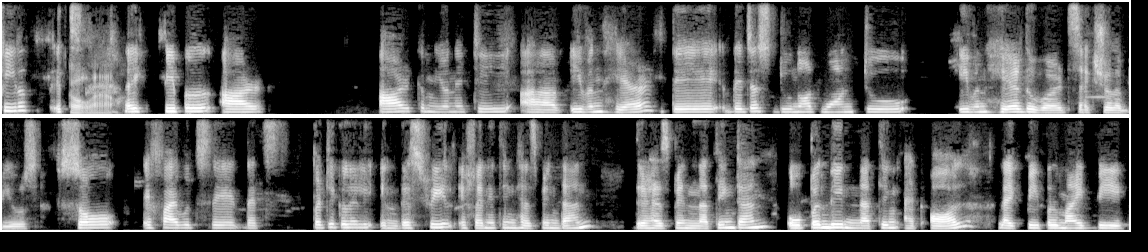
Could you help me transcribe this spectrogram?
field? It's oh, wow. like people are our community uh, even here they they just do not want to even hear the word sexual abuse. So if i would say that's particularly in this field if anything has been done there has been nothing done openly nothing at all. Like people might be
